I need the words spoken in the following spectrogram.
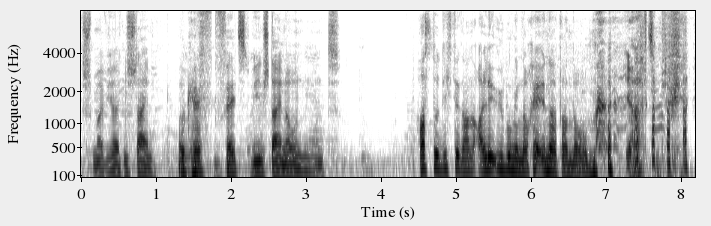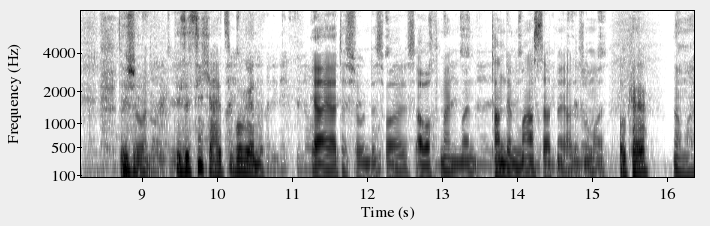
schon mal wie halt ein Stein. Okay. Du, du fällst wie ein Stein da unten und Hast du dich denn an alle Übungen noch erinnert dann da oben? ja, zum Glück. Das schon. Diese Sicherheitsübungen. Ja, ja, das schon. Das war das. Aber auch mein, mein Tandem-Master hat mir ja alles nochmal Okay. noch mal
